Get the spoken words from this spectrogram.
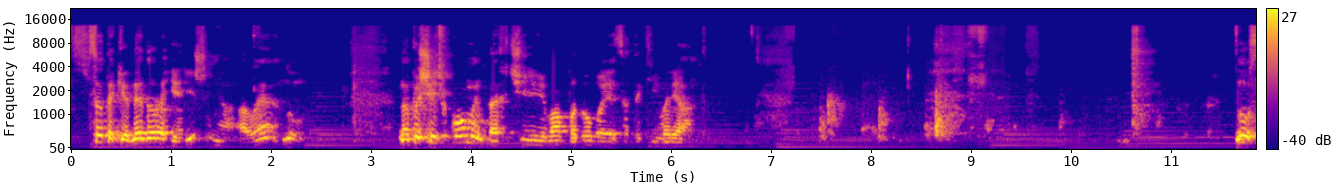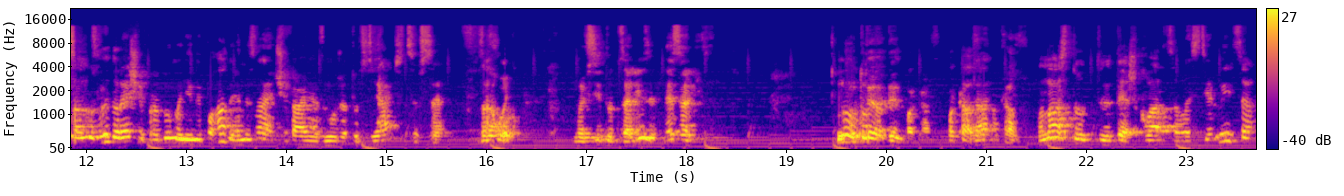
Це таке недороге рішення, але ну, напишіть в коментах, чи вам подобається такий варіант. Санузли, до речі, продумані непогано. Я не знаю, чи Таня зможе тут зняти це все. Заходь. Ми всі тут заліземо, не заліземо. Ну, Ну, тут один показ. Показ, Да. показ. у нас тут е, теж кварцева стільниця,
